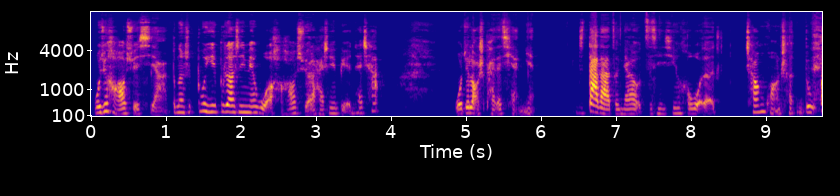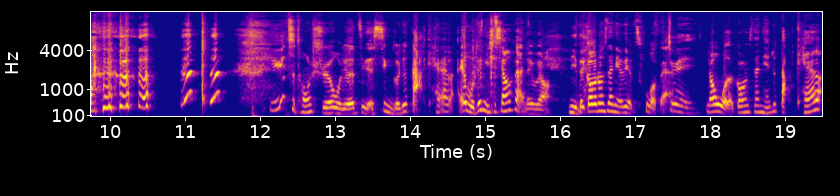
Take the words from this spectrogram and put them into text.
我就好好学习啊，不能是不一不知道是因为我好好学了，还是因为别人太差，我就老是排在前面，就大大增加了我自信心和我的猖狂程度。与此同时，我觉得自己的性格就打开了。哎，我跟你是相反的，有没有？你的高中三年有点挫败，对，然后我的高中三年就打开了。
